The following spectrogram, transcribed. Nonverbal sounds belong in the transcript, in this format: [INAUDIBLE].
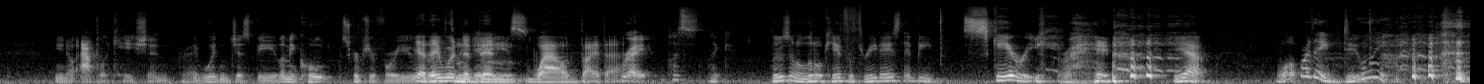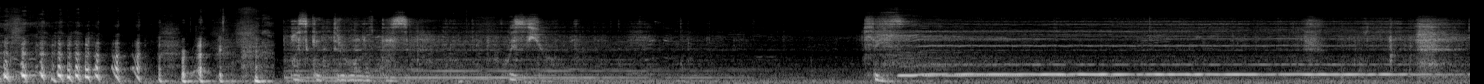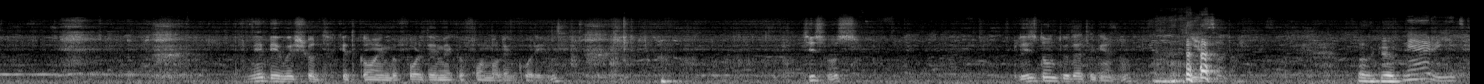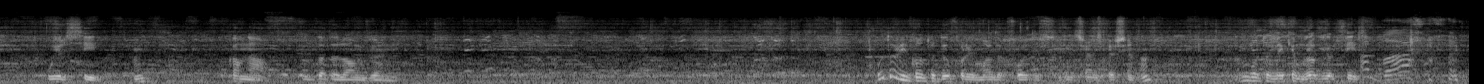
you know, application. Right. It wouldn't just be, let me quote scripture for you. Yeah, for they wouldn't have days. been wowed by that. Right. Plus, like, losing a little kid for three days, that'd be scary. [LAUGHS] Right. yeah. What were they doing? [LAUGHS] Must get through all of this with you. Please. Maybe we should get going before they make a formal inquiry. Hmm? Jesus, please don't do that again. Huh? Yes, Abba. That was good. May I read? We'll see. Hmm? Come now, we've got a long journey. What are you going to do for your mother for this transgression, huh? I'm going to make him rub your feet. [LAUGHS]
